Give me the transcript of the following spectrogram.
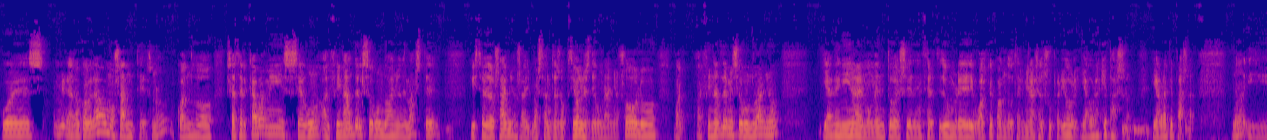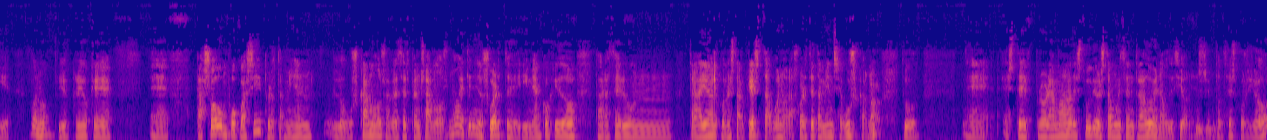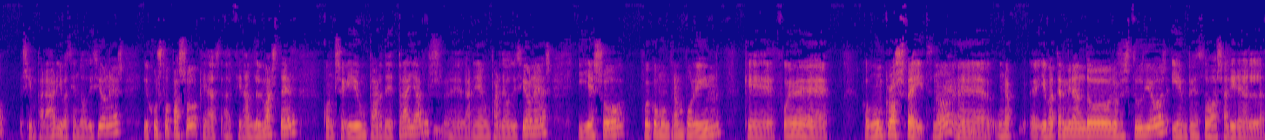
Pues mira, lo que hablábamos antes, ¿no? Cuando se acercaba mi segun- al final del segundo año de máster, hice dos años, hay bastantes opciones de un año solo. Bueno, al final de mi segundo año ya venía el momento ese de incertidumbre, igual que cuando terminas el superior. ¿Y ahora qué pasa? ¿Y ahora qué pasa? ¿No? Y bueno, yo creo que eh, pasó un poco así, pero también lo buscamos. A veces pensamos, no, he tenido suerte y me han cogido para hacer un trial con esta orquesta. Bueno, la suerte también se busca, ¿no? Claro. Tú, eh, este programa de estudios está muy centrado en audiciones. Entonces, pues yo, sin parar, iba haciendo audiciones y justo pasó que al final del máster conseguí un par de trials, eh, gané un par de audiciones y eso fue como un trampolín que fue como un crossfade, ¿no? Eh, una, iba terminando los estudios y empezó a salir el,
